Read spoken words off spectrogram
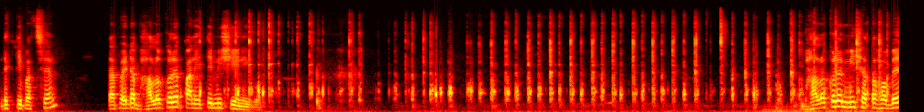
দেখতে পাচ্ছেন? তারপর এটা ভালো করে পানিতে মিশিয়ে নিব। ভালো করে মিশাতে হবে।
